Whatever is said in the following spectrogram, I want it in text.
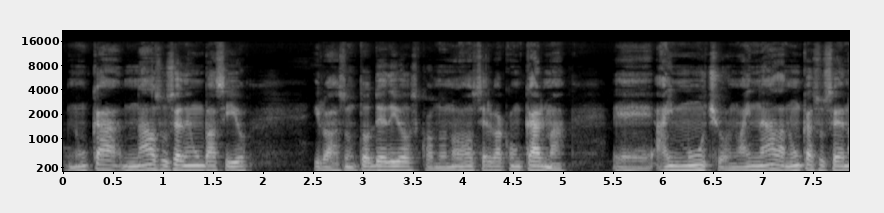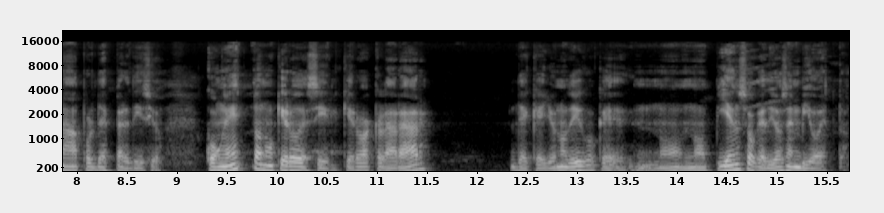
Nunca nada sucede en un vacío y los asuntos de Dios, cuando uno los observa con calma, eh, hay mucho, no hay nada, nunca sucede nada por desperdicio. Con esto no quiero decir, quiero aclarar de que yo no digo que no, no pienso que Dios envió esto.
